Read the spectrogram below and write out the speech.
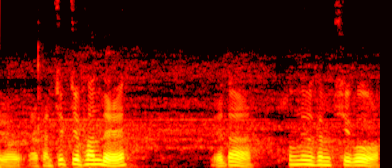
여- 약간 찝찝한데. 일단, 속눈썹 치고,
